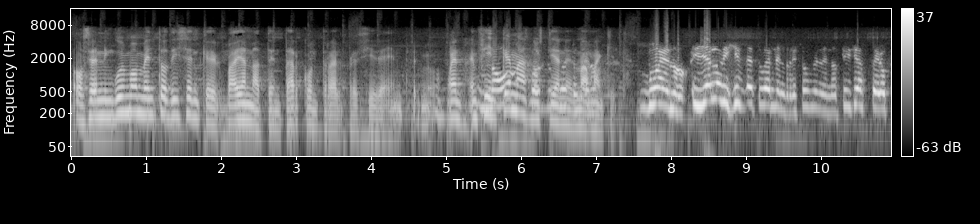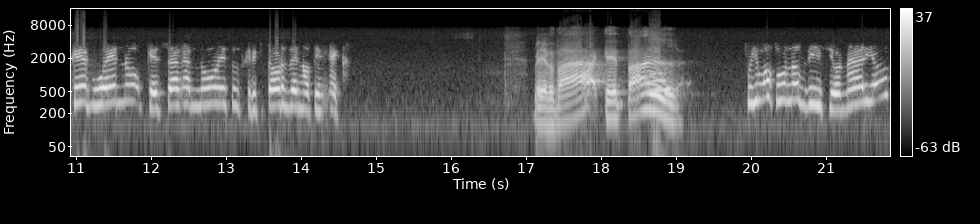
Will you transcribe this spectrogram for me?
O sea, en ningún momento dicen que vayan a atentar contra el presidente, ¿no? Bueno, en fin, No, ¿qué más nos tienes, mamanquita? Bueno, y ya lo dijiste tú en el resumen de noticias, pero qué bueno que Saga no es suscriptor de Notimex. ¿Verdad? ¿Qué tal? Fuimos unos visionarios.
